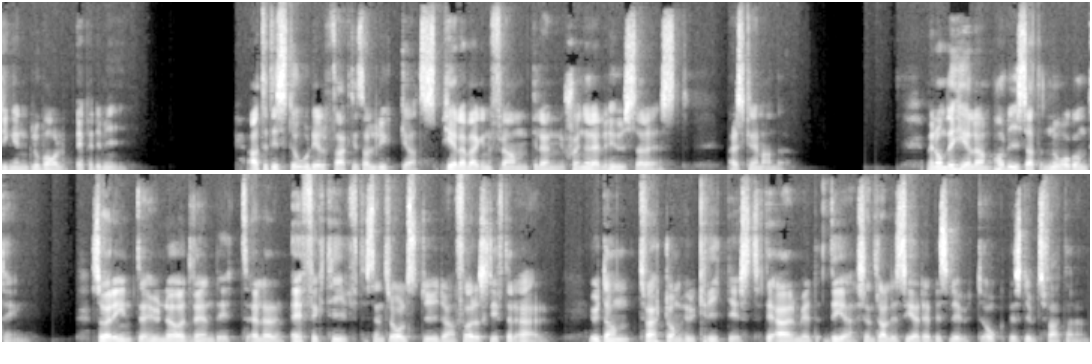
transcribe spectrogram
kring en global epidemi. Att det till stor del faktiskt har lyckats hela vägen fram till en generell husarrest är skrämmande. Men om det hela har visat någonting, så är det inte hur nödvändigt eller effektivt centralstyrda föreskrifter är, utan tvärtom hur kritiskt det är med decentraliserade beslut och beslutsfattare.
